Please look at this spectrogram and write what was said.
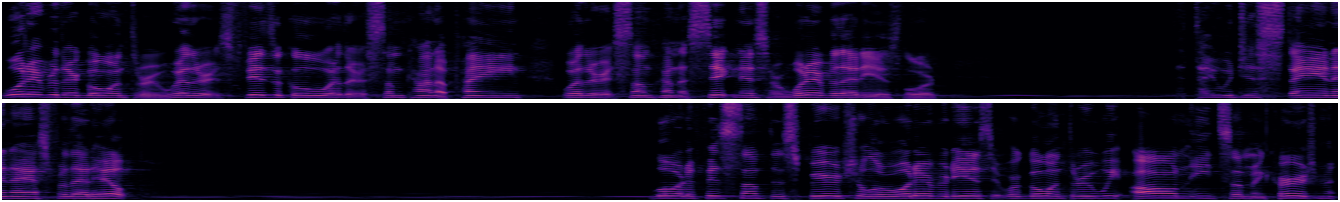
whatever they're going through, whether it's physical, whether it's some kind of pain, whether it's some kind of sickness, or whatever that is, Lord, they would just stand and ask for that help. Lord, if it's something spiritual or whatever it is that we're going through, we all need some encouragement.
